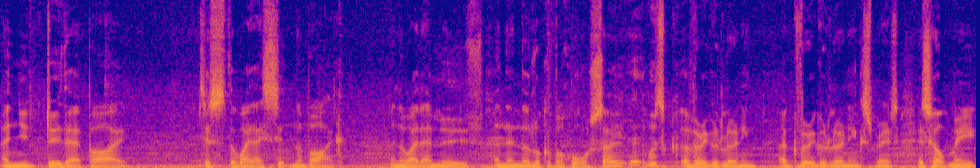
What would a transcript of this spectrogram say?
and you do that by just the way they sit in the bike and the way they move, and then the look of a horse. So it was a very good learning, a very good learning experience. It's helped me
